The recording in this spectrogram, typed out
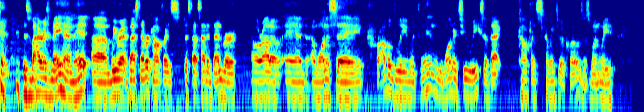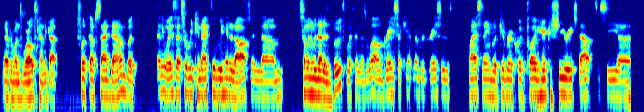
this virus mayhem hit. Um, we were at Best Ever Conference just outside of Denver, Colorado, and I want to say probably within one or two weeks of that conference coming to a close is when we, when everyone's world kind of got flipped upside down. But anyways, that's where we connected. We hit it off, and um, someone who was at his booth with him as well, Grace. I can't remember Grace's last name, but give her a quick plug here because she reached out to see. Uh,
